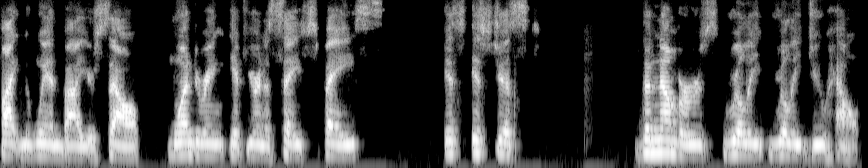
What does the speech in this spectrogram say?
fighting the wind by yourself, wondering if you're in a safe space. It's it's just the numbers really really do help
